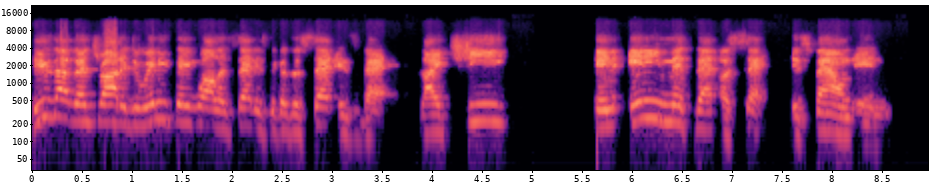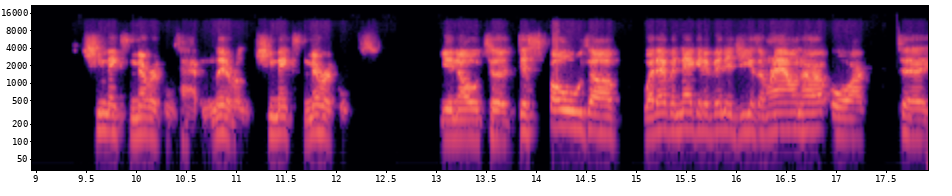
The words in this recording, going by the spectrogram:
He's not going to try to do anything while Aset is because Aset is bad. Like she, in any myth that Aset is found in, she makes miracles happen. Literally, she makes miracles, you know, to dispose of whatever negative energy is around her or to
